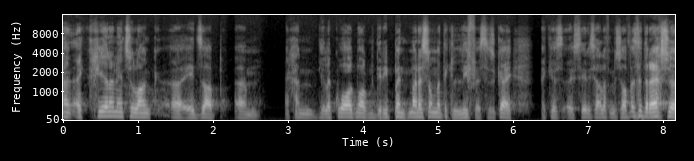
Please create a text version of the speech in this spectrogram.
gaan ek gee hulle net so lank uh, heads up. Um ek gaan julle kwaad maak met hierdie punt, maar dis omdat ek lief is. Dis okay. Ek is ek sê dieselfde vir myself. Is dit reg so?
